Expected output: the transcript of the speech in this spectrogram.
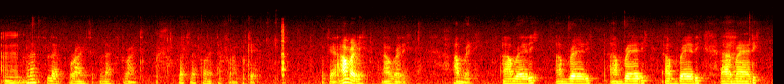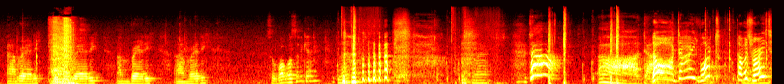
And then left, left, right, left, right. Left, left, right, left, right. Okay. Okay, I'm ready. I'm ready. I'm ready. I'm ready. I'm ready. I'm ready. I'm ready. I'm ready. I'm ready. I'm ready. I'm ready. I'm ready. So what was it again? Left. left. Ah! Ah, damn. Oh, I died. What? That was right.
